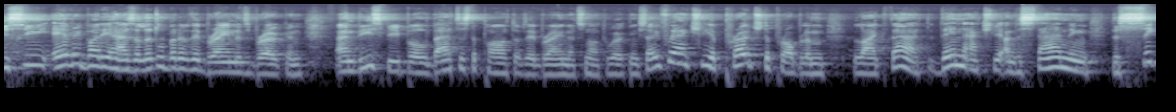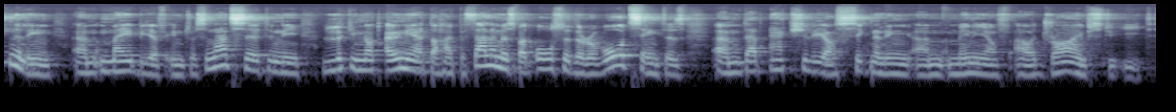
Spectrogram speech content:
you see, everybody has a little bit of their brain that's broken. And these people, that is the part of their brain that's not working. So if we actually approach the problem like that, then actually understanding the signaling um, may be of interest. And that's certainly looking not only at the hypothalamus, but also the reward centers um, that actually are signaling um, many of our drives to eat.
